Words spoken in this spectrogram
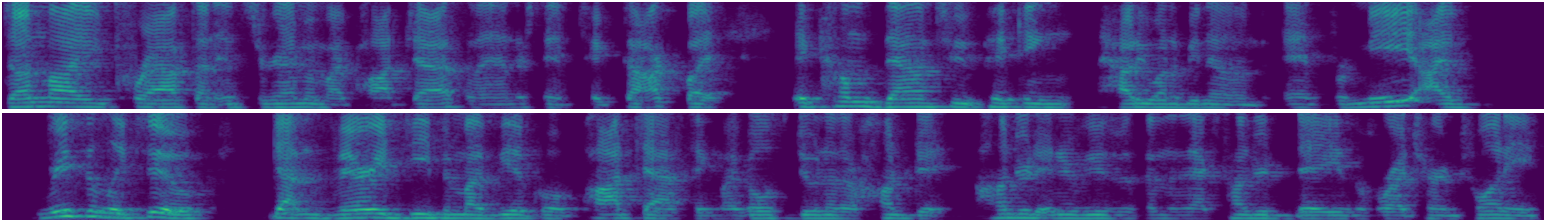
done my craft on Instagram and my podcast and I understand TikTok, but it comes down to picking how do you want to be known. And for me, I've recently too gotten very deep in my vehicle of podcasting. My goal is to do another 100, 100 interviews within the next 100 days before I turn 20.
